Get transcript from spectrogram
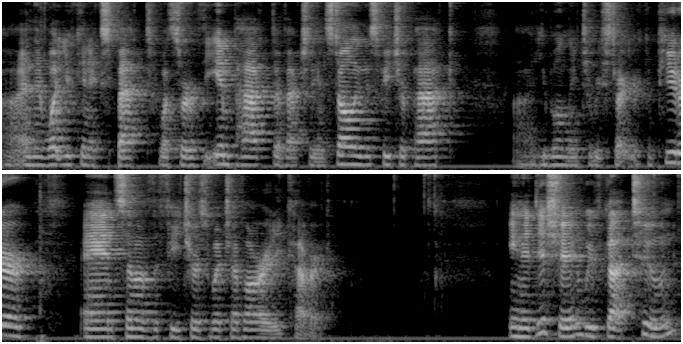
uh, and then what you can expect, what sort of the impact of actually installing this feature pack. Uh, you will need to restart your computer, and some of the features which I've already covered. In addition, we've got Toon,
